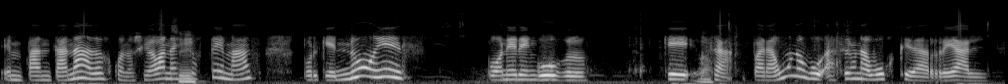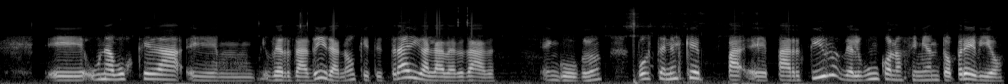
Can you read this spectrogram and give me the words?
empantanados cuando llegaban a estos temas, porque no es poner en Google que, o sea, para uno hacer una búsqueda real, eh, una búsqueda em, verdadera, ¿no? Que te traiga la verdad en Google, vos tenés que eh, partir de algún conocimiento previo.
